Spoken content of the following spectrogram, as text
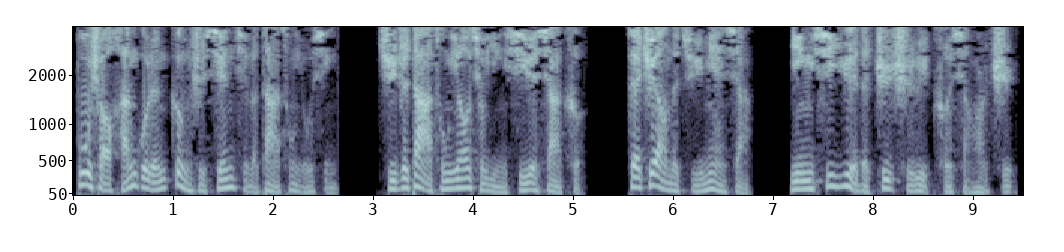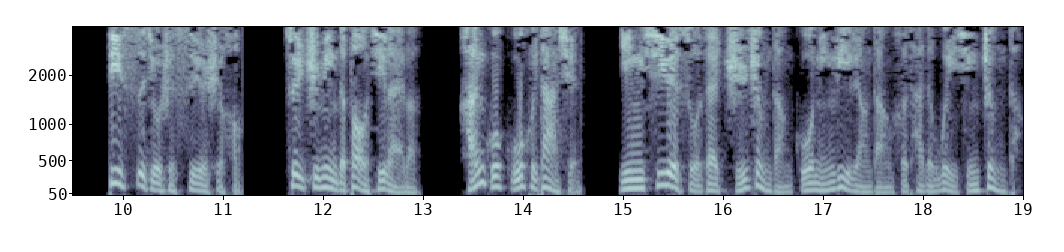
不少韩国人更是掀起了大葱游行，举着大葱要求尹锡悦下课。在这样的局面下。尹锡悦的支持率可想而知。第四就是四月十号，最致命的暴击来了。韩国国会大选，尹锡悦所在执政党国民力量党和他的卫星政党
